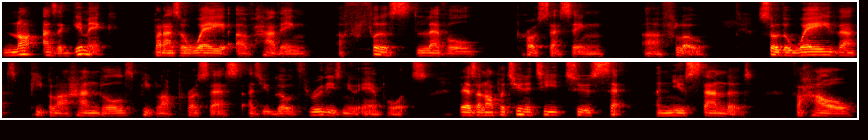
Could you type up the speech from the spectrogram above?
not as a gimmick, but as a way of having a first level processing uh, flow. So the way that people are handled, people are processed as you go through these new airports, there's an opportunity to set a new standard for how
